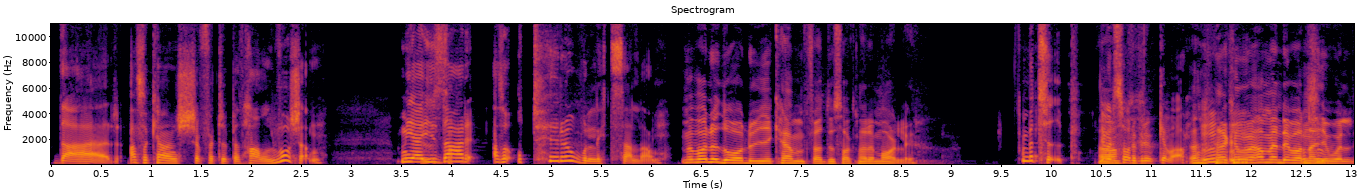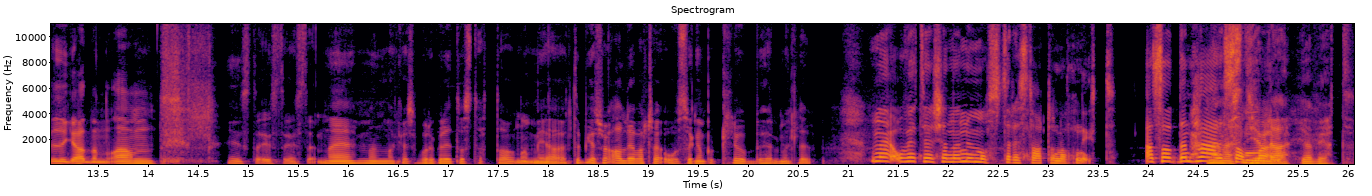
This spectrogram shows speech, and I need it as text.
där, alltså kanske för typ ett halvår sedan. Men jag är ju där alltså, otroligt sällan. Men var det då du gick hem för att du saknade Marley? Men typ, det är väl så det brukar vara. Mm. Kommer- ja, men det var när Joel Iga hade en- um, Just det, just det, just det. Nej, men man kanske borde gå dit och stötta honom. Men jag, typ, jag tror aldrig jag varit så här osugen på klubb i hela mitt liv. Nej, och vet du, jag känner nu måste det starta något nytt. Alltså den här Men, alltså, sommaren. Julia, jag vet.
